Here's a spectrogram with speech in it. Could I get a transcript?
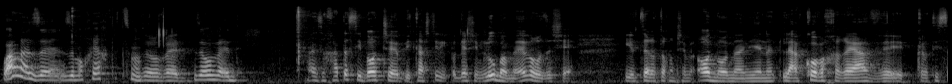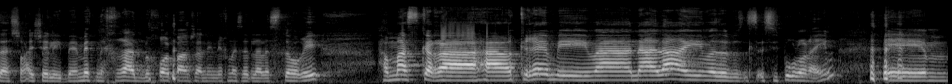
ווואלה, זה, זה מוכיח את עצמו. זה עובד. זה עובד. אז אחת הסיבות שביקשתי להיפגש עם לובה, מעבר לזה שהיא יוצרת תוכן שמאוד מאוד מעניינת, לעקוב אחריה, וכרטיס האשראי שלי באמת נחרד בכל פעם שאני נכנסת לה לסטורי. המסקרה, הקרמים, הנעליים, זה סיפור לא נעים. אמ,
